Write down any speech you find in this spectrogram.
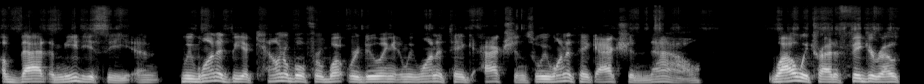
of that immediacy and we want to be accountable for what we're doing and we want to take action so we want to take action now while we try to figure out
